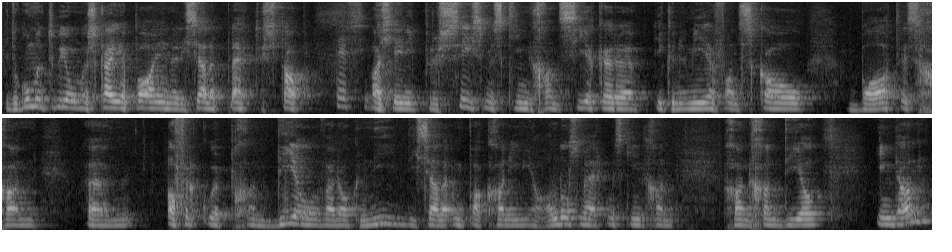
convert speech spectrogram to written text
Weet hoekom in twee onderskeie paaie na dieselfde plek toe stap? Presies. As jy in die proses miskien gaan sekere ekonomieë van skaal bates gaan ehm um, afverkoop gaan deel wat dalk nie dieselfde impak gaan nie, nie handelsmerk miskien gaan gaan gaan deel. En dan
